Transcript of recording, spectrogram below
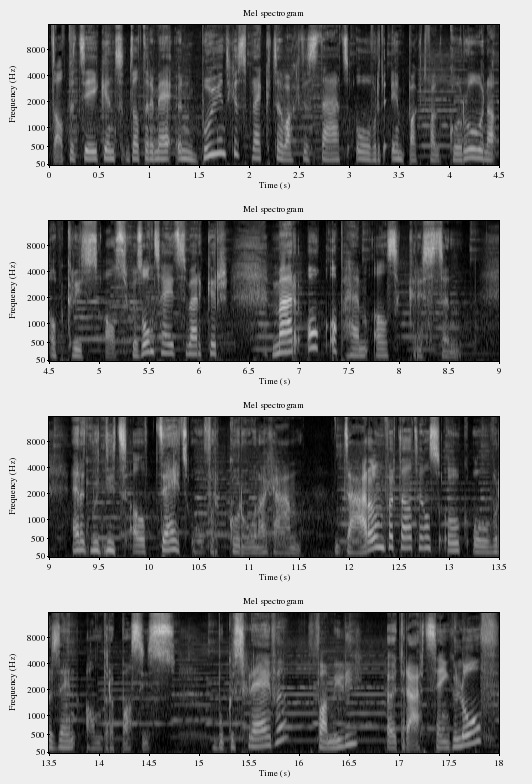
Dat betekent dat er mij een boeiend gesprek te wachten staat over de impact van corona op Chris als gezondheidswerker, maar ook op hem als christen. En het moet niet altijd over corona gaan. Daarom vertelt hij ons ook over zijn andere passies. Boeken schrijven, familie, uiteraard zijn geloof.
